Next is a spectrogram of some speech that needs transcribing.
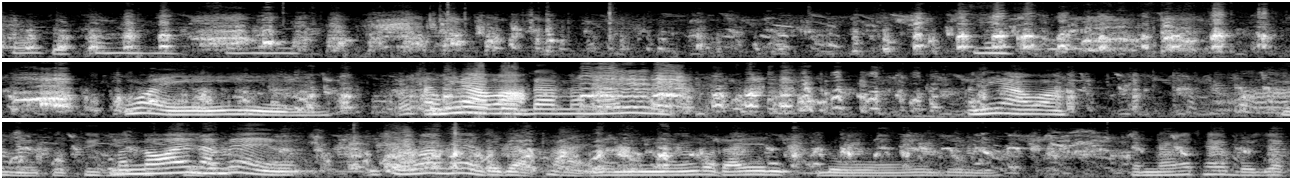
เขาจะต้องต้อง ห่วย อัอันนนี้นี้เอาตัวอะดำอันนั้นเนี่ยอันนี้เอาอะ ก็เยอะตัวที่มันน้อยนะแม่แต่ว่าแม่บ่อยากถ่ายมันมันยังบ่ได้ดูดูมันน้อยแท้บ่อยาก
